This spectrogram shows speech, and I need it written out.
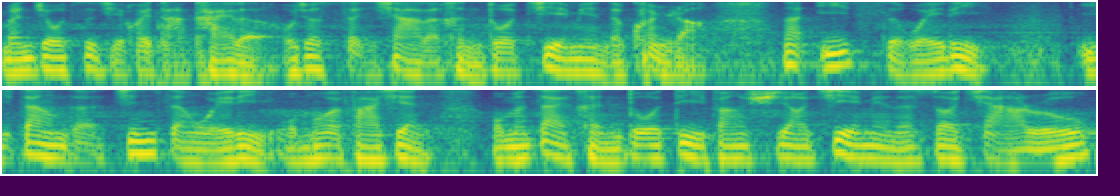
门就自己会打开了，我就省下了很多界面的困扰。那以此为例。以这样的精神为例，我们会发现，我们在很多地方需要界面的时候，假如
